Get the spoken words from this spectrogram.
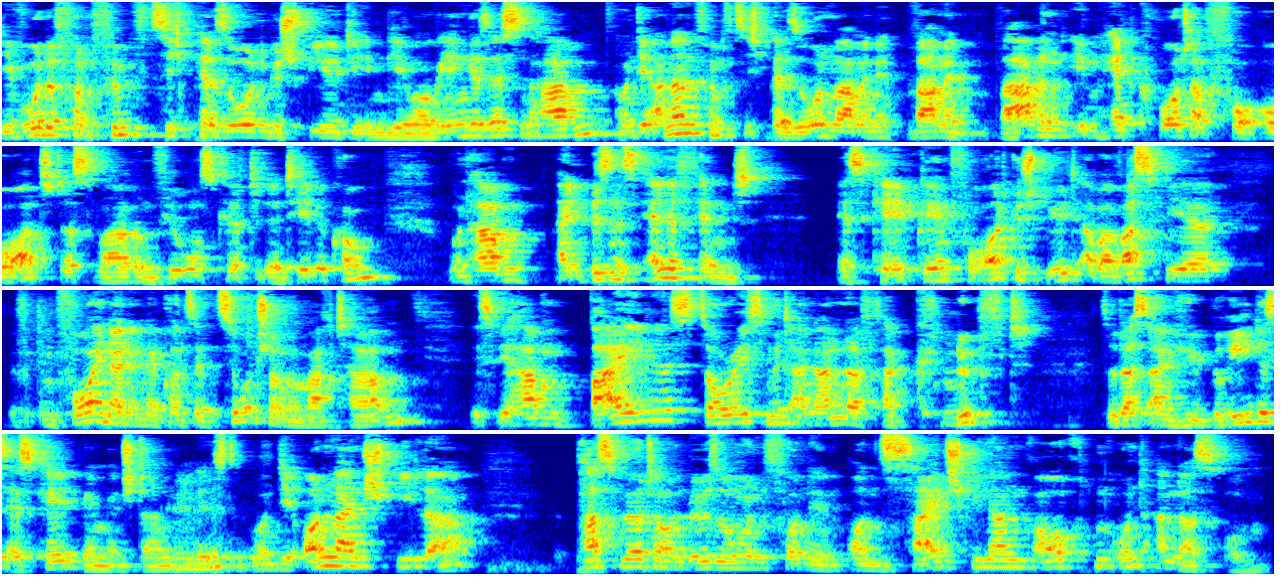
die wurde von 50 Personen gespielt, die in Georgien gesessen haben. Und die anderen 50 Personen waren, waren, waren im Headquarter vor Ort, das waren Führungskräfte der Telekom, und haben ein Business Elephant Escape Game vor Ort gespielt. Aber was wir im Vorhinein in der Konzeption schon gemacht haben, ist, wir haben beide Stories miteinander verknüpft, sodass ein hybrides Escape Game entstanden mhm. ist und die Online-Spieler Passwörter und Lösungen von den On-Site-Spielern brauchten und andersrum.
